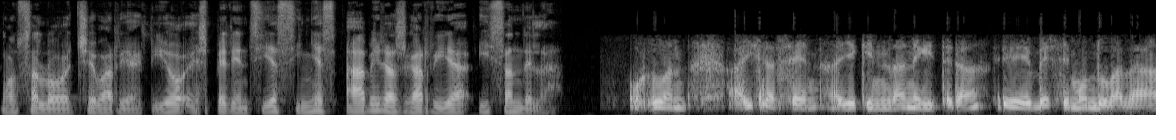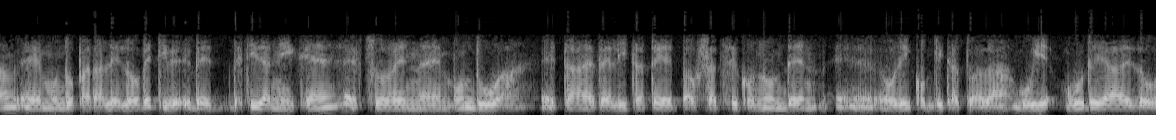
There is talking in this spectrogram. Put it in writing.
Gonzalo Etxebarriak dio, esperientzia zinez aberazgarria izan dela. Orduan, aiza zen, haiekin lan egitera, e, beste mundu bada, e, mundu paralelo, beti, beti danik, eh, ertzoen e, mundua, eta realitate pausatzeko non den, e, hori komplikatua da, gurea edo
